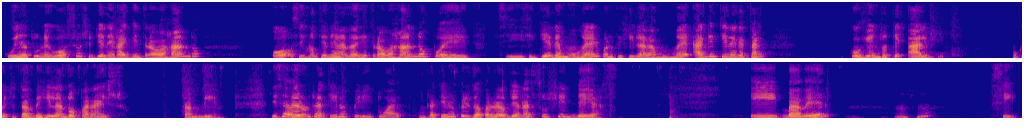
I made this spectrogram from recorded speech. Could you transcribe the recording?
cuida tu negocio si tienes a alguien trabajando o si no tienes a nadie trabajando, pues si, si tienes mujer, pues vigila a la mujer. Alguien tiene que estar cogiéndote algo, porque te están vigilando para eso también. Dice haber un retiro espiritual, un retiro espiritual para ordenar sus ideas. Y va a haber, sí,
